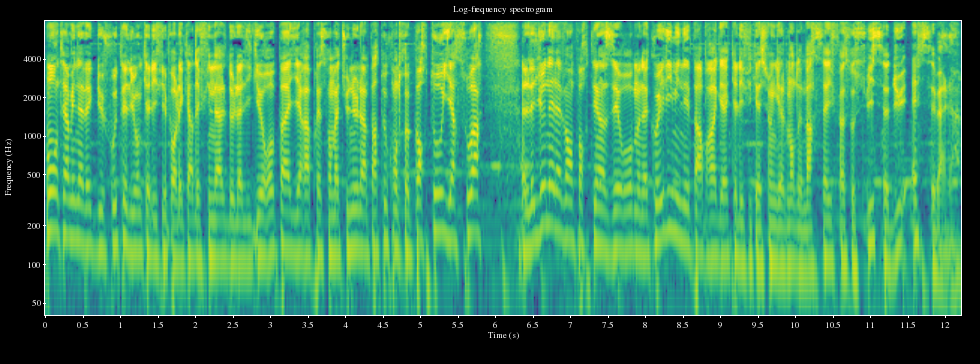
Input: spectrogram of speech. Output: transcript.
On termine avec du foot et Lyon qualifié pour les quarts des finales de la Ligue Europa. Hier après son match nul un partout contre Porto. Hier soir, les Lyonnais avaient emporté 1-0. Monaco éliminé par Braga. Qualification également de Marseille face aux Suisses du FC Ball.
